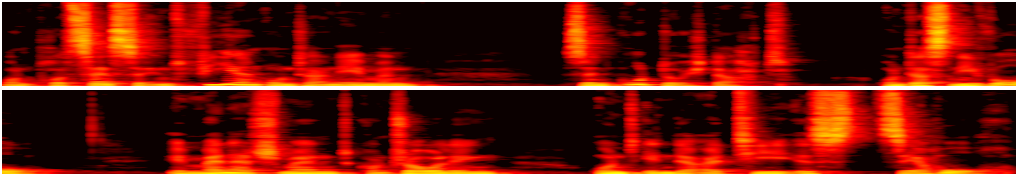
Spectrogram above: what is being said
und Prozesse in vielen Unternehmen sind gut durchdacht und das Niveau im Management, Controlling und in der IT ist sehr hoch.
